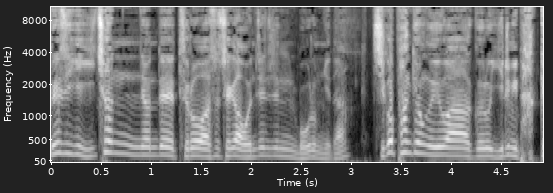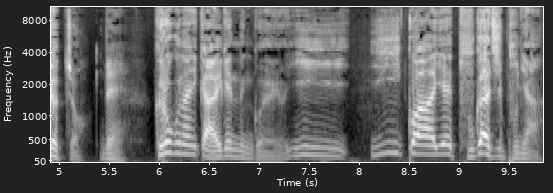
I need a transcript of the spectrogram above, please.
그래서 이게 2000년대 들어와서 제가 언젠지는 모릅니다. 직업환경의학으로 이름이 바뀌었죠. 네. 그러고 나니까 알겠는 거예요. 이, 이 과의 두 가지 분야.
